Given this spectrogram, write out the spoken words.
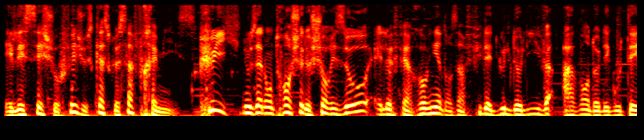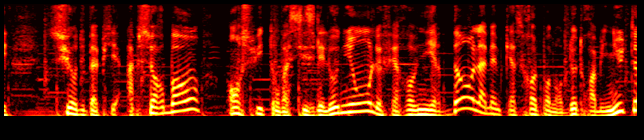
et laisser chauffer jusqu'à ce que ça frémisse. Puis, nous allons trancher le chorizo et le faire revenir dans un filet d'huile d'olive avant de l'égoutter sur du papier absorbant. Ensuite, on va ciseler l'oignon, le faire revenir dans la même casserole pendant 2-3 minutes,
